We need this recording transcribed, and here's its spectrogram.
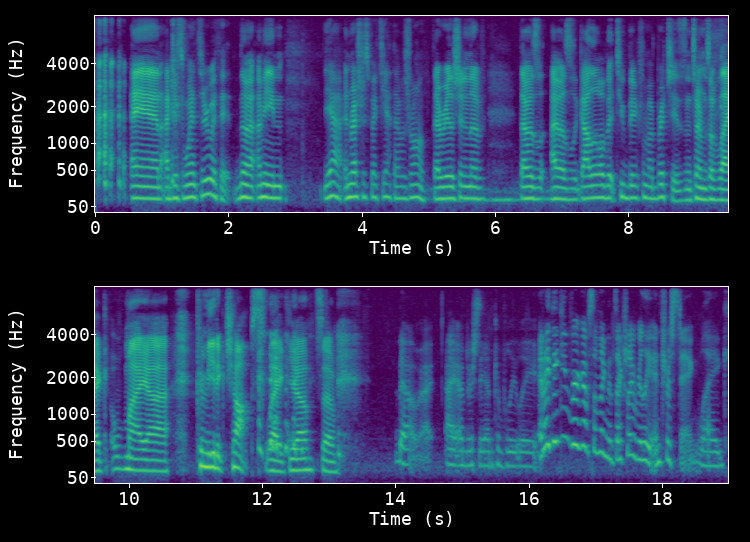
and I just went through with it. No, I mean, yeah. In retrospect, yeah, that was wrong. That really shouldn't have. That was I was got a little bit too big for my britches in terms of like my uh comedic chops, like you know. So No, I, I understand completely. And I think you bring up something that's actually really interesting. Like,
